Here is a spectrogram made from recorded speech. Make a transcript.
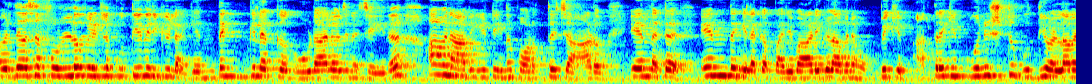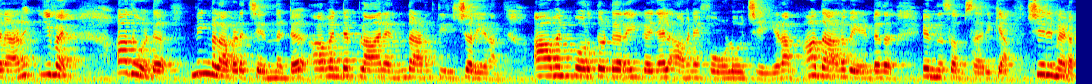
ഒരു ദിവസം ഫുള്ള് വീട്ടിൽ കുത്തിയെന്നിരിക്കില്ല എന്തെങ്കിലുമൊക്കെ ഗൂഢാലോചന ചെയ്ത് അവൻ ആ വീട്ടിൽ നിന്ന് പുറത്ത് ചാടും. എന്നിട്ട് എന്തെങ്കിലുമൊക്കെ പരിപാടികൾ അവനെ ഒപ്പിക്കും. അത്രയ്ക്കും കുനിഷ്ടു ബുദ്ധിയുള്ളവനാണ് ഇവൻ. അതുകൊണ്ട് നിങ്ങൾ അവിടെ ചെന്നിട്ട് അവന്റെ പ്ലാൻ എന്താണെന്ന് തിരിച്ചറിയണം. അവൻ പുറത്തോട്ട് ഇറങ്ങിക്കഴിഞ്ഞാൽ അവനെ ഫോളോ ചെയ്യണം. അതാണ് വേണ്ടത് എന്ന് സംസാരിക്കാം. ശരി മാഡം.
